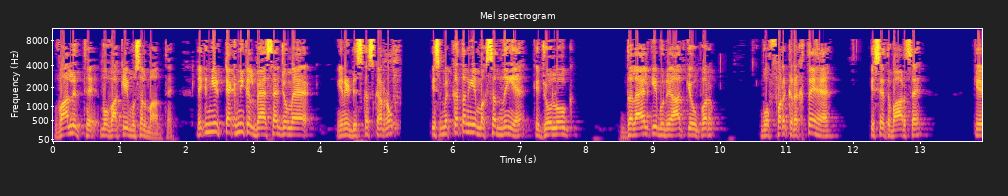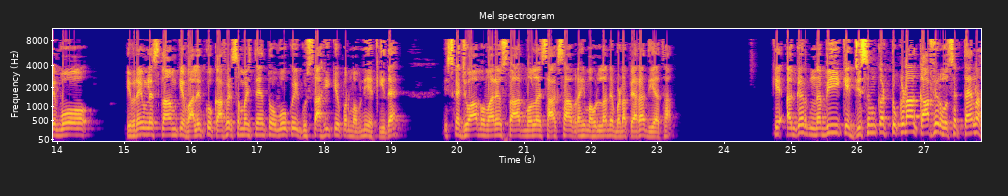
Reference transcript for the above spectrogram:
والد تھے، وہ واقعی مسلمان تھے۔ لیکن یہ ٹیکنیکل بحث ہے جو میں یعنی ڈسکس کر رہا ہوں۔ اس میں قطن یہ مقصد نہیں ہے کہ جو لوگ دلائل کی بنیاد کے اوپر وہ فرق رکھتے ہیں اس اعتبار سے کہ وہ ابراہیم علیہ السلام کے والد کو کافر سمجھتے ہیں تو وہ کوئی گستاخی کے اوپر مبنی عقید ہے۔ اس کا جواب ہمارے استاد مولانا ساگ صاحب رحمہ اللہ نے بڑا پیارا دیا تھا کہ اگر نبی کے جسم کا ٹکڑا کافر ہو سکتا ہے نا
